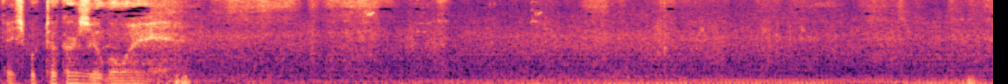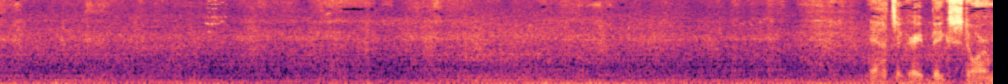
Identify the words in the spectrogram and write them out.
Facebook took our zoom away. It's a great big storm.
